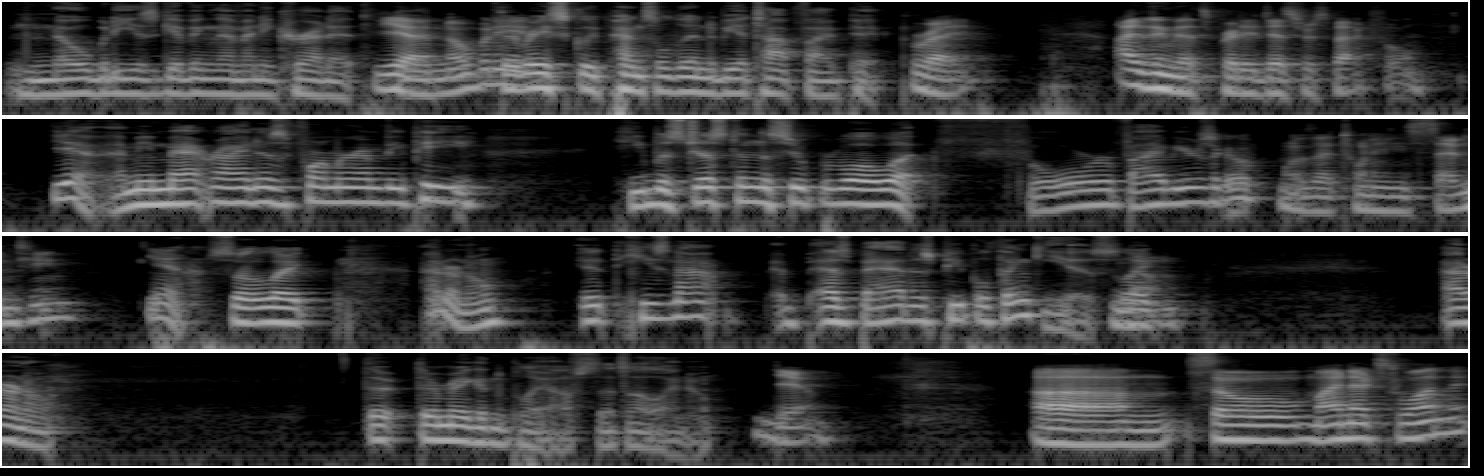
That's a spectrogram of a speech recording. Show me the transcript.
Nobody is giving them any credit. Yeah, nobody They're basically penciled in to be a top five pick. Right. I think that's pretty disrespectful. Yeah, I mean Matt Ryan is a former MVP. He was just in the Super Bowl what four or five years ago. What was that 2017? Yeah. So like, I don't know. It he's not as bad as people think he is. Like, No. I don't know. They're they're making the playoffs. That's all I know. Yeah. Um, so my next one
